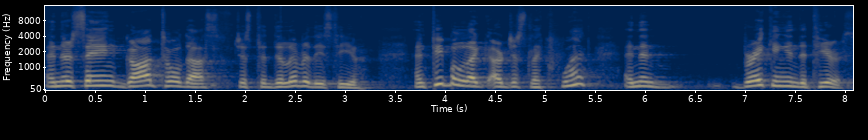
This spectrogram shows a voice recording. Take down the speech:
And they're saying, God told us just to deliver these to you. And people like are just like, what? And then breaking into tears,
